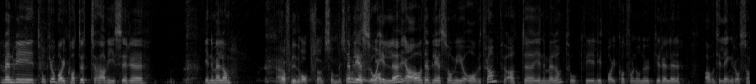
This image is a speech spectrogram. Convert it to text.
Men vi tok jo boikottet aviser eh, innimellom. Ja, fordi det var oppslag som, som Det ble så ille, ja, og det ble så mye overtramp at eh, innimellom tok vi litt boikott for noen uker, eller av og til lenger også.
